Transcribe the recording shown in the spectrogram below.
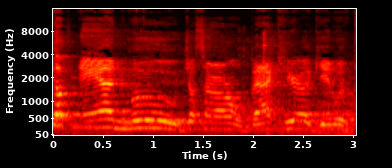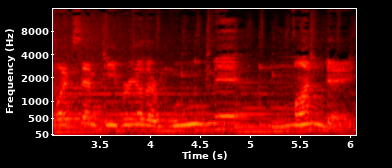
up and move. Justin Arnold back here again with Flexx MP for another Movement Monday.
